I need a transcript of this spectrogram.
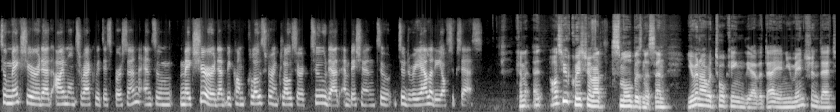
to make sure that I'm on track with this person and to make sure that we come closer and closer to that ambition, to, to the reality of success. Can I uh, ask you a question about small business? And you and I were talking the other day, and you mentioned that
